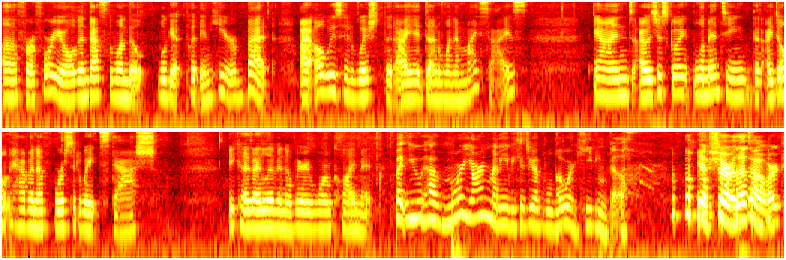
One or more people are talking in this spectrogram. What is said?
uh, for a four year old, and that's the one that will get put in here. But I always had wished that I had done one in my size. And I was just going lamenting that I don't have enough worsted weight stash because I live in a very warm climate. But you have more yarn money because you have a lower heating bill. Yeah, sure, that's how it works.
